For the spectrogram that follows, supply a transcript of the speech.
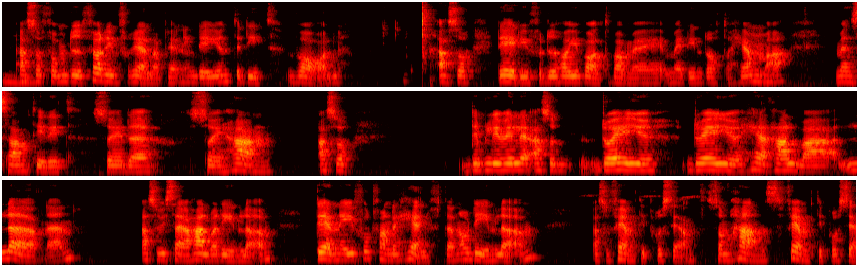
Mm. Alltså för om du får din föräldrapenning, det är ju inte ditt val. Alltså det är det ju för du har ju valt att vara med, med din dotter hemma. Mm. Men samtidigt så är det, så är han, alltså det blir väl, alltså då är ju, då är ju halva lönen, alltså vi säger halva din lön, den är ju fortfarande hälften av din lön. Alltså 50% som hans 50%.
